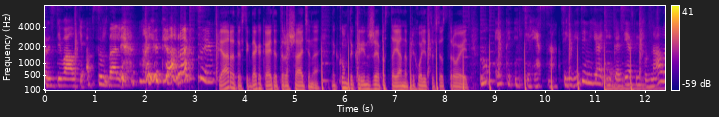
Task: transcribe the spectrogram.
раздевалке обсуждали мою пиар-акцию. Пиар — это всегда какая-то трошатина. На каком-то кринже постоянно приходится все строить. Ну, это интересно. Телевидение и газеты, и журналы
